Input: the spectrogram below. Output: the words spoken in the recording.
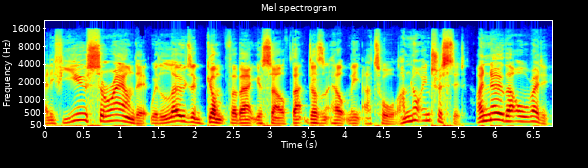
And if you surround it with loads of gumph about yourself, that doesn't help me at all. I'm not interested. I know that already.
